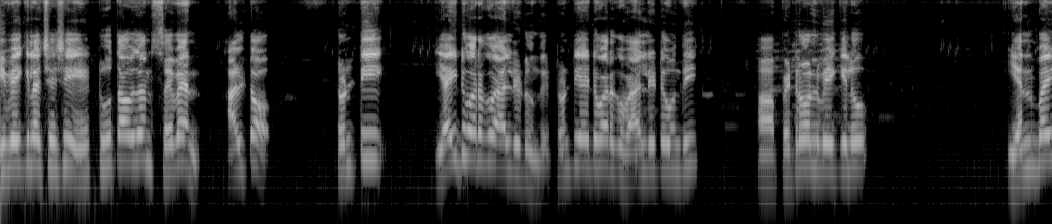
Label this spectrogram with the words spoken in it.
ఈ వెహికల్ వచ్చేసి two thousand seven Alto twenty eight వరకు వ్యాలిడిటీ ఉంది. ట్వంటీ ఎయిట్ వరకు వ్యాలిడిటీ ఉంది. పెట్రోల్ వెహికల్ ఎనభై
